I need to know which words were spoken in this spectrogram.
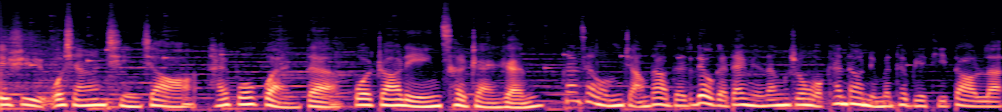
继续，我想请教台博馆的郭昭玲策展人。刚才我们讲到的六个单元当中，我看到你们特别提到了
